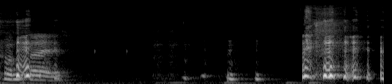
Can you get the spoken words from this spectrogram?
kommt bald.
